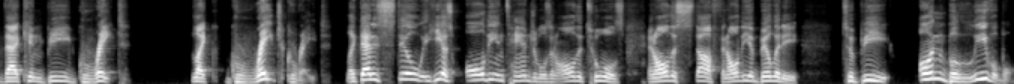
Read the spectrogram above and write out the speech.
that can be great, like great, great. Like that is still he has all the intangibles and all the tools and all the stuff and all the ability to be unbelievable.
